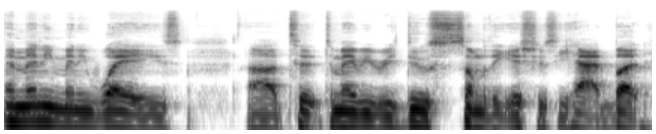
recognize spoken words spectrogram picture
in many many ways uh, to to maybe reduce some of the issues he had, but.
